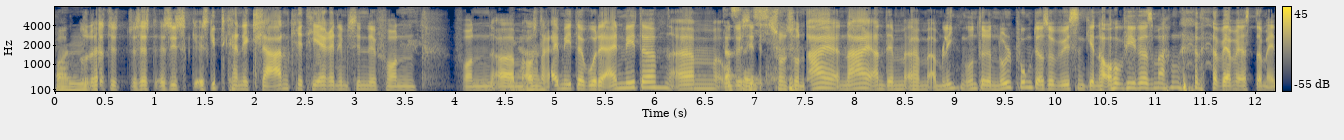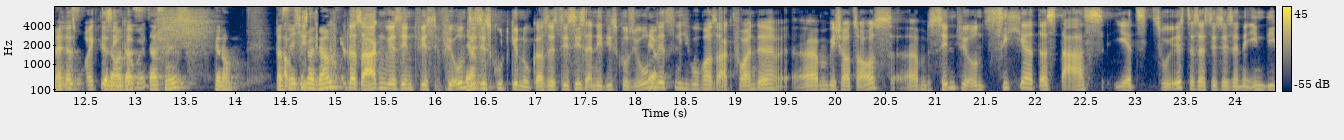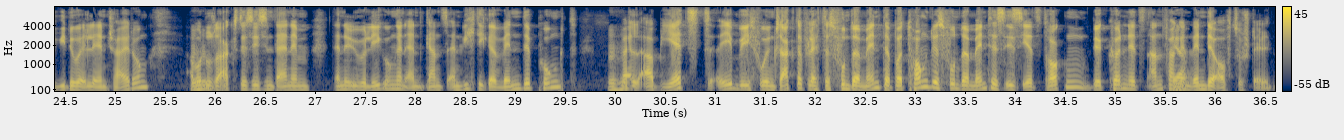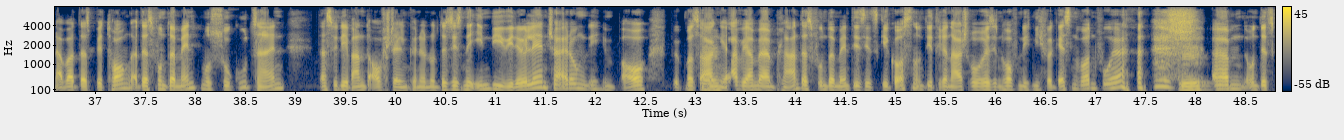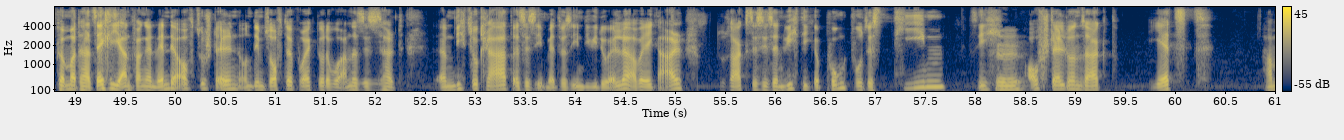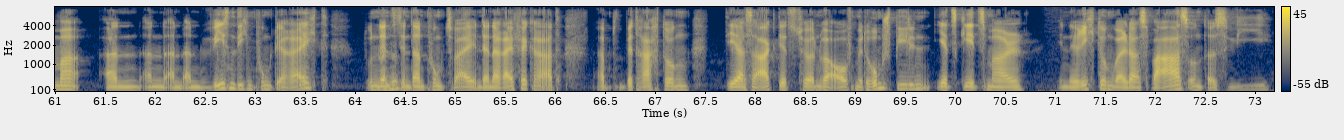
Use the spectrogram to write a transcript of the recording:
Also das heißt, das heißt es, ist, es gibt keine klaren Kriterien im Sinne von, von ähm, ja. aus drei Meter wurde ein Meter ähm, und wir sind jetzt schon so nahe, nahe an dem ähm, am linken unteren Nullpunkt, also wir wissen genau, wie wir es machen. da werden wir erst am Ende Nein, das, des Projektes genau. Das, das nicht, genau. Das aber nicht, aber wir haben da sagen, wir sind, wir, für uns ja. ist es gut genug. Also es ist eine Diskussion ja. letztlich, wo man sagt, Freunde, ähm, wie schaut's aus? Ähm, sind wir uns sicher, dass das jetzt so ist? Das heißt, es ist eine individuelle Entscheidung. Aber mhm. du sagst, es ist in deinem, deine Überlegungen ein ganz ein wichtiger Wendepunkt, Mhm. Weil ab jetzt, eben wie ich vorhin gesagt habe, vielleicht das Fundament, der Beton des Fundamentes ist jetzt trocken. Wir können jetzt anfangen, ja. Wände aufzustellen. Aber das Beton, das Fundament muss so gut sein, dass wir die Wand aufstellen können. Und das ist eine individuelle Entscheidung. Im Bau würde man sagen, mhm. ja, wir haben ja einen Plan, das Fundament ist jetzt gegossen und die Drainagerohre sind hoffentlich nicht vergessen worden vorher. Mhm. Ähm, und jetzt können wir tatsächlich anfangen, Wände aufzustellen. Und im Softwareprojekt oder woanders ist es halt ähm, nicht so klar. Das ist eben etwas individueller, aber egal. Du sagst, es ist ein wichtiger Punkt, wo das Team sich mhm. aufstellt und sagt, jetzt haben wir einen, einen, einen wesentlichen Punkt erreicht. Du nennst mhm. den dann Punkt zwei in deiner Reifegrad-Betrachtung, der sagt, jetzt hören wir auf mit Rumspielen, jetzt geht's mal in eine Richtung, weil das war's und das Wie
